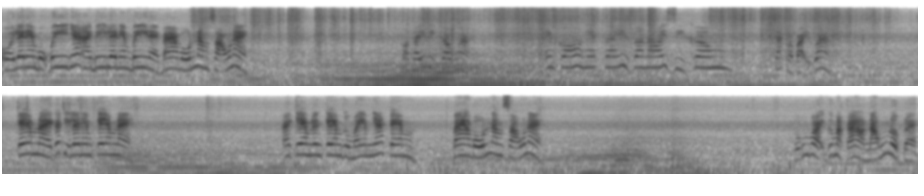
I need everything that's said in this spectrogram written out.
Ôi lên em bộ bi nhé Ai bi lên em bi này 3, 4, 5, 6 này. Có thấy gì không à Em có nghe thấy do nói gì không? Chắc là vậy quá. Kem này các chị lên em kem này. Ai kem lên kem dùm em nhé Kem 3, 4, 5, 6 này. Đúng vậy, cứ mặc cái nóng nực này.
